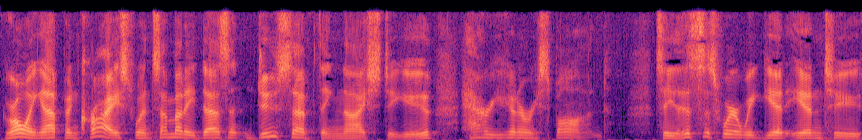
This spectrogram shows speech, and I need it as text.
growing up in Christ, when somebody doesn't do something nice to you, how are you going to respond? See, this is where we get into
